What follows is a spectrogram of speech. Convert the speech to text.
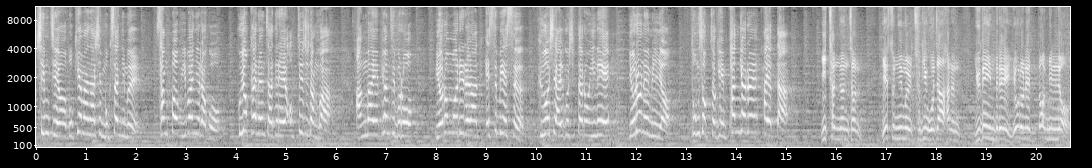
심지어 목회만 하신 목사님을 상법 위반이라고 후욕하는 자들의 억지 주장과 악마의 편집으로 여론몰이를 한 SBS 그것이 알고 싶다로 인해 여론에 밀려 동속적인 판결을 하였다. 2000년 전 예수님을 죽이고자 하는 유대인들의 여론에 떠밀려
